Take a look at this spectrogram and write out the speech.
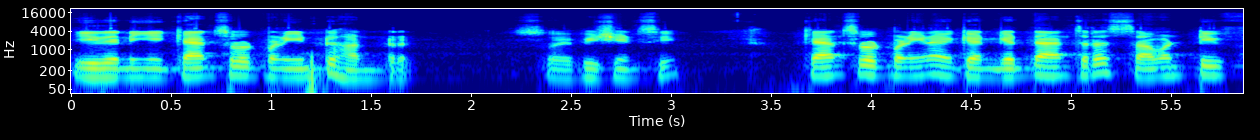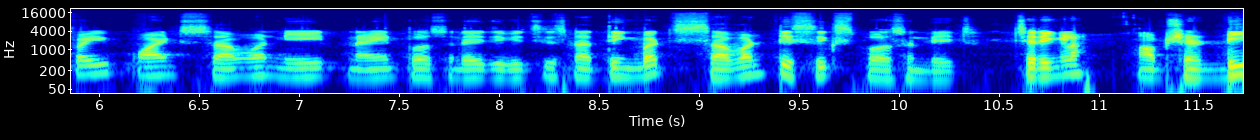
இதை நீங்கள் கேன்சல் அவுட் பண்ணிட்டு hundred so efficiency cancel out பண்ணிங்கன்னா you can get the answer seventy five point seven eight nine percentage which is nothing but seventy six percentage சரிங்களா? ஆப்ஷன் டி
